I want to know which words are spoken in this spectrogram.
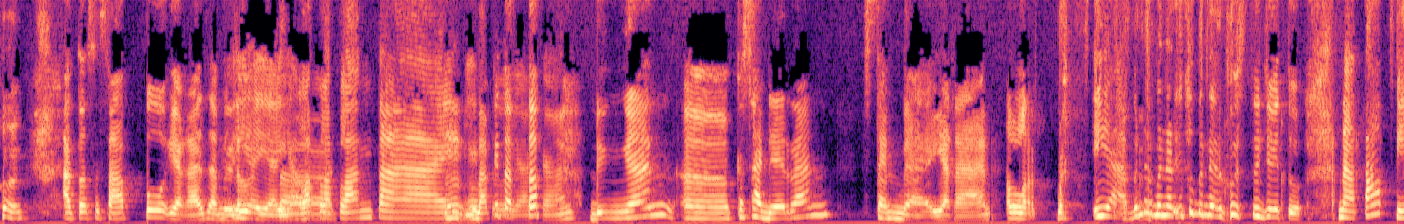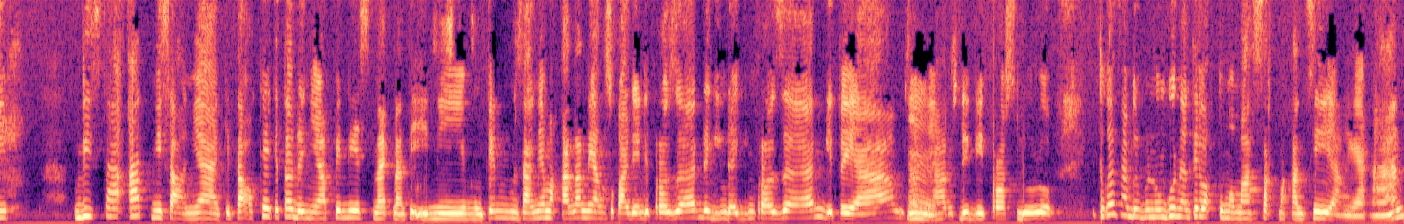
Atau sesapu ya kan sambil iya iya iya lap-lap lantai hmm, gitu, tapi tetap ya kan? dengan uh, kesadaran standby ya kan? Alert. Iya benar-benar. Itu benar gue setuju itu. Nah tapi di saat misalnya kita oke okay, kita udah nyiapin nih snack nanti ini. Mungkin misalnya makanan yang suka ada yang di frozen daging-daging frozen gitu ya. Misalnya hmm. harus di defrost dulu. Itu kan sambil menunggu nanti waktu memasak makan siang ya kan?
